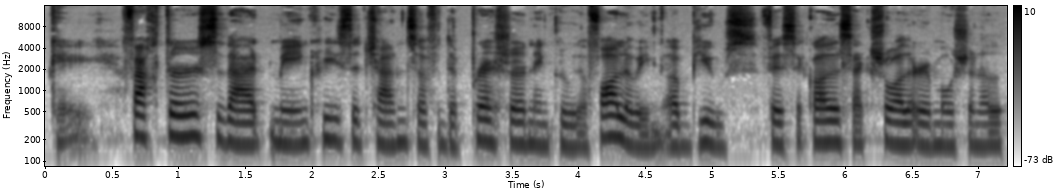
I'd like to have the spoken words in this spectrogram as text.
Okay, factors that may increase the chance of depression include the following abuse, physical, sexual, or emotional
